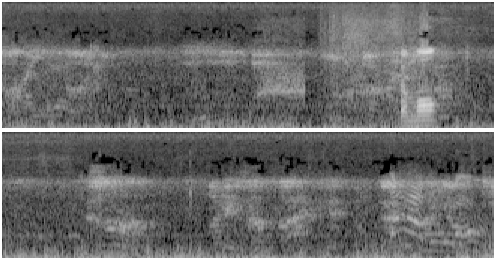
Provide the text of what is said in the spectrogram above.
ถอยเลยสมกกล้าดูเลยของ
